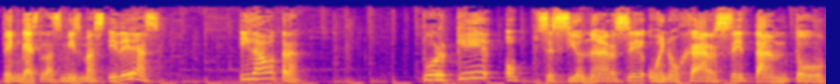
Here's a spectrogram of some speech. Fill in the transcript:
tenga las mismas ideas. Y la otra, ¿por qué obsesionarse o enojarse tanto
